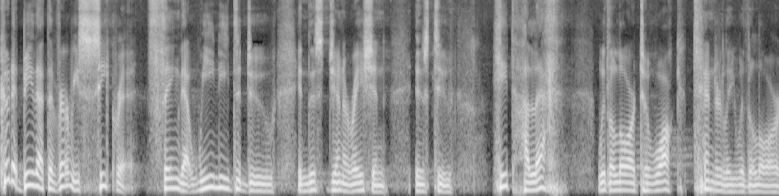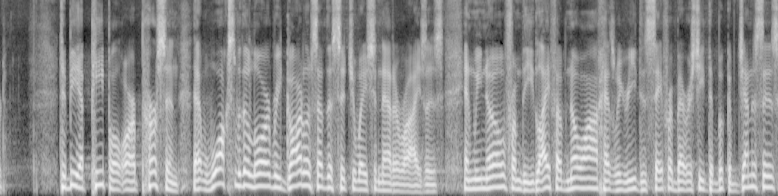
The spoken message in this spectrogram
Could it be that the very secret thing that we need to do in this generation is to hit halech with the Lord, to walk tenderly with the Lord? To be a people or a person that walks with the Lord regardless of the situation that arises. And we know from the life of Noah, as we read in Sefer Bereshit, the book of Genesis,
